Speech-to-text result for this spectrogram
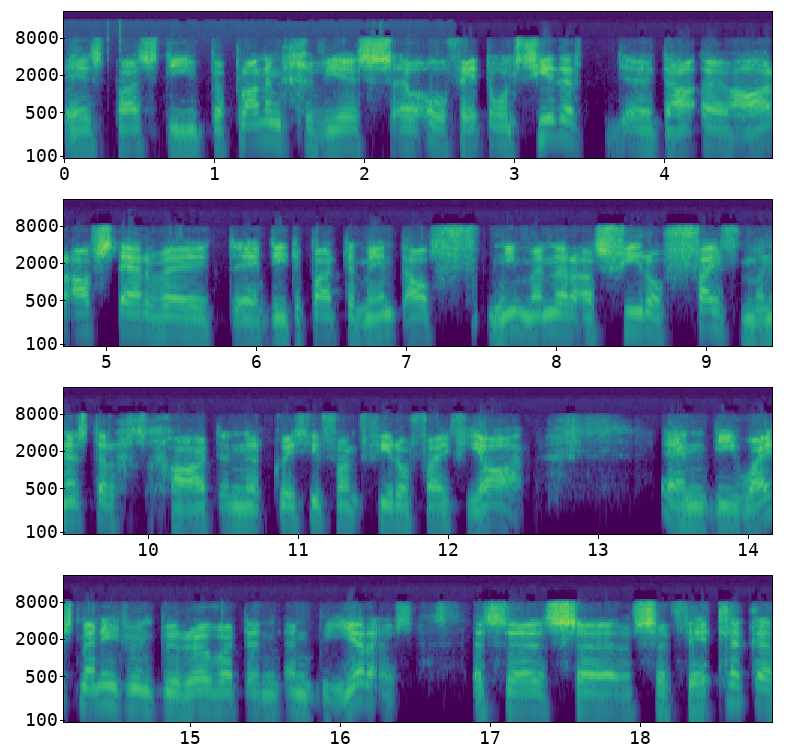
Is pas die beplanning gewees uh, of het ons sedert uh, da, uh, haar afsterwe het, het die departement al nie minder as 4 of 5 ministers gehad in 'n kwessie van 4 of 5 jaar. En die waste management bureau wat in in beheer is is se se wetlike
